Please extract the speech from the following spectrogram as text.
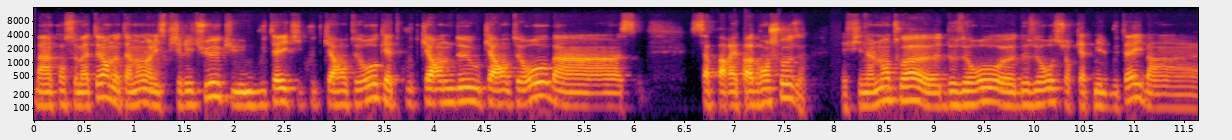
bah, un consommateur, notamment dans les spiritueux, une bouteille qui coûte 40 euros, qu'elle coûte 42 ou 40 euros, ben, ça paraît pas grand-chose. Et finalement, toi, 2 euh, euros, 2 euh, euros sur 4000 bouteilles, ben,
